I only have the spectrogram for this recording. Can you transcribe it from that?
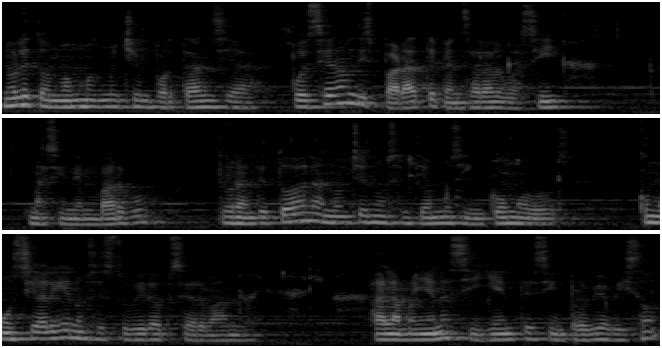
no le tomamos mucha importancia, pues era un disparate pensar algo así. Mas, sin embargo, durante toda la noche nos sentíamos incómodos, como si alguien nos estuviera observando. A la mañana siguiente, sin previo aviso,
